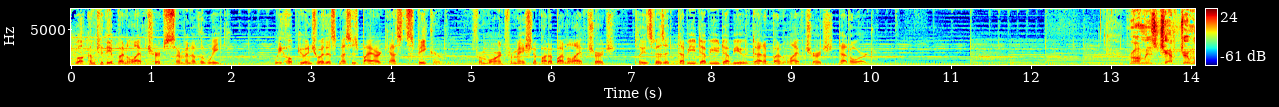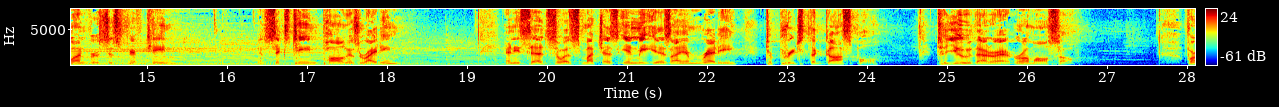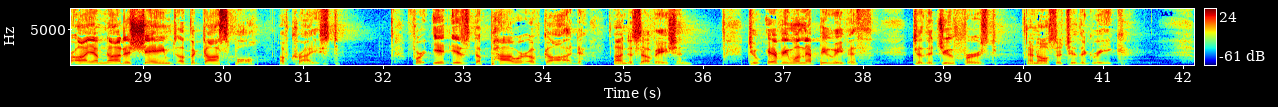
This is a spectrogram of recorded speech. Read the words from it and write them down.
Welcome to the Abundant Life Church Sermon of the Week. We hope you enjoy this message by our guest speaker. For more information about Abundant Life Church, please visit www.abundantlifechurch.org. Romans chapter 1, verses 15 and 16, Paul is writing, and he said, So as much as in me is, I am ready to preach the gospel to you that are at Rome also. For I am not ashamed of the gospel of Christ, for it is the power of God unto salvation to everyone that believeth, to the Jew first, and also to the Greek.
